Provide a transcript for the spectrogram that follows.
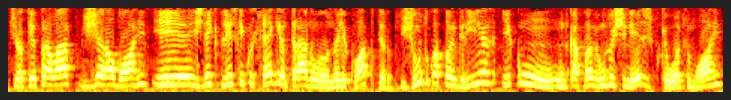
tiroteio pra lá, geral morre. E Snake Plissken consegue entrar no, no helicóptero junto com a Pangria e com um capanga, um dos chineses, porque o outro morre,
